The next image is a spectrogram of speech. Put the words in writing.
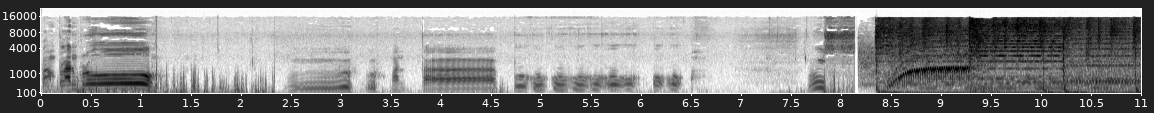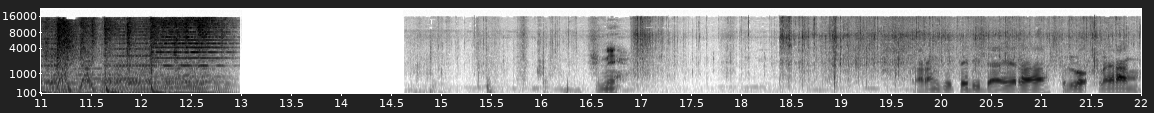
Pelan-pelan, Bro. Uh, uh, mantap. Uh, uh, uh, uh, uh, uh, uh, uh. Wis. Ini. Sekarang kita di daerah Teluk Lerang.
